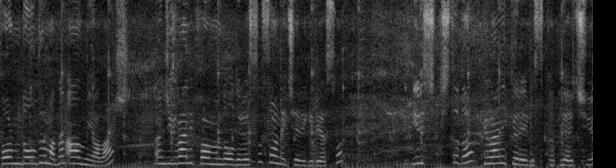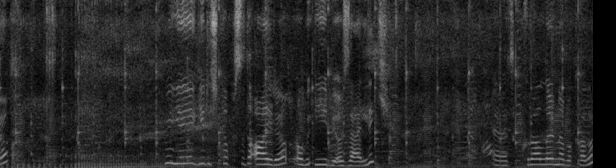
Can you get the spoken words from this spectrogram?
formu doldurmadan almıyorlar. Önce güvenlik formunu dolduruyorsun, sonra içeri giriyorsun. Giriş çıkışta da güvenlik görevlisi kapıyı açıyor. Yaya giriş kapısı da ayrı. O bir iyi bir özellik. Evet, kurallarına bakalım.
